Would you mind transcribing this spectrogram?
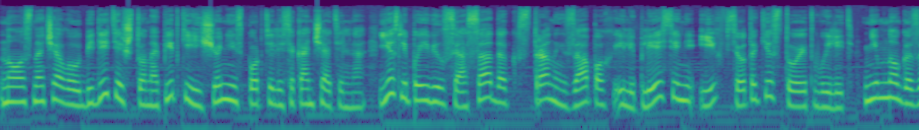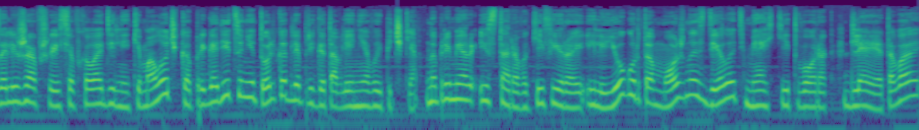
Но сначала убедитесь, что напитки еще не испортились окончательно. Если появился осадок, странный запах или плесень, их все-таки стоит вылить. Немного залежавшаяся в холодильнике молочка пригодится не только для приготовления выпечки. Например, из старого кефира или йогурта можно сделать мягкий творог. Для этого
